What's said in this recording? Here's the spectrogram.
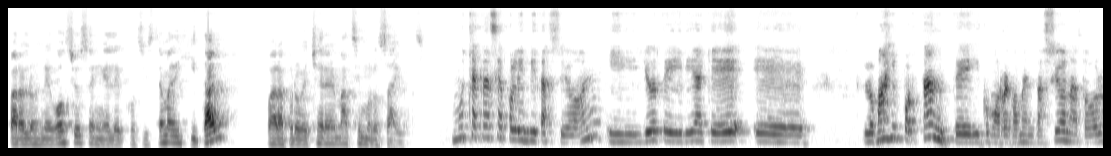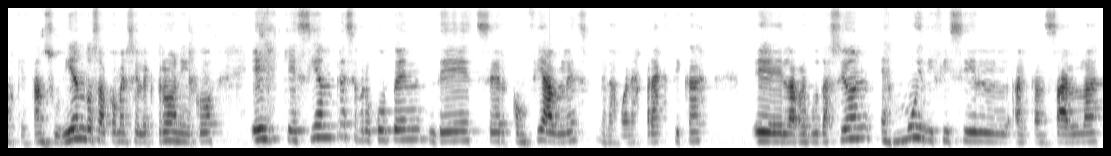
para los negocios en el ecosistema digital para aprovechar al máximo los cybers. Muchas gracias por la invitación y yo te diría que eh, lo más importante y como recomendación a todos los que están subiéndose al comercio electrónico es que siempre se preocupen de ser confiables, de las buenas prácticas. Eh, la reputación es muy difícil alcanzarla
